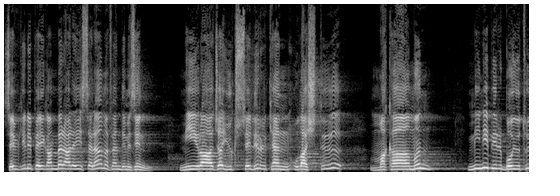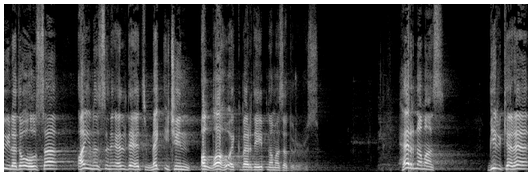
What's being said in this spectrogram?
sevgili Peygamber aleyhisselam Efendimizin miraca yükselirken ulaştığı makamın mini bir boyutuyla da olsa aynısını elde etmek için Allahu Ekber deyip namaza dururuz. Her namaz bir kere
